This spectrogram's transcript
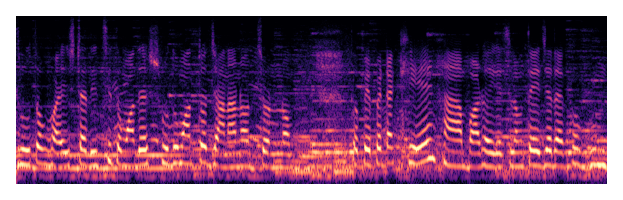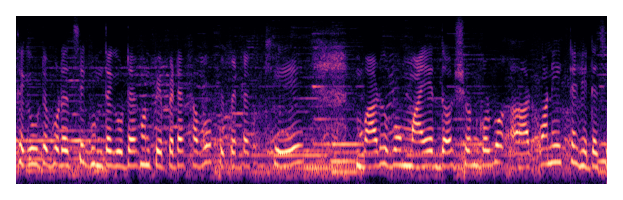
দ্রুত ভয়েসটা দিচ্ছি, তোমাদের শুধুমাত্র জানানোর জন্য। তো পেঁপেটা খেয়ে হ্যাঁ বার হয়ে গেছিলাম। তো এই যে দেখো, ঘুম থেকে উঠে পড়েছি, ঘুম থেকে উঠে এখন পেঁপে পেঁপেটা খাব পেঁপেটা খেয়ে বার হব মায়ের দর্শন করব। আর অনেকটা হেঁটেছি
